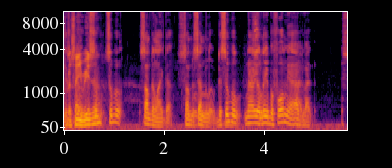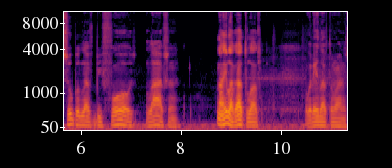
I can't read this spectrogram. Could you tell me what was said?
For the same reason? Super, super something like that. Something similar. Did Super Mario leave before me or I after? was like, Super left before Live Son. Nah, he left after Lobson. Well, they left around the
